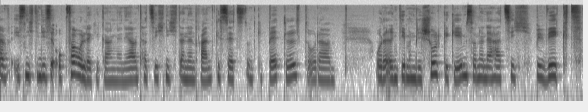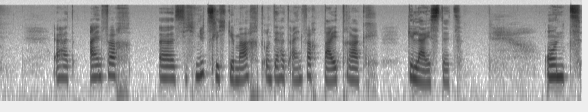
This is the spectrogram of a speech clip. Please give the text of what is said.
er ist nicht in diese Opferrolle gegangen ja, und hat sich nicht an den Rand gesetzt und gebettelt oder, oder irgendjemandem die Schuld gegeben, sondern er hat sich bewegt. Er hat einfach äh, sich nützlich gemacht und er hat einfach Beitrag geleistet. Und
